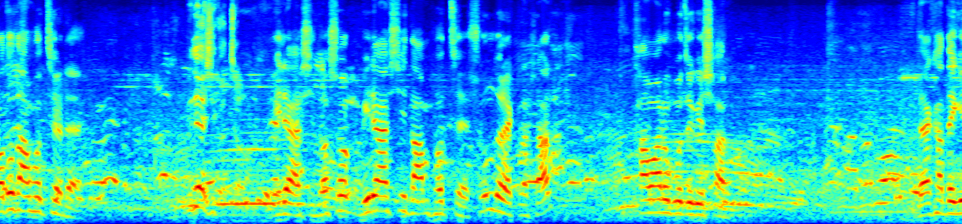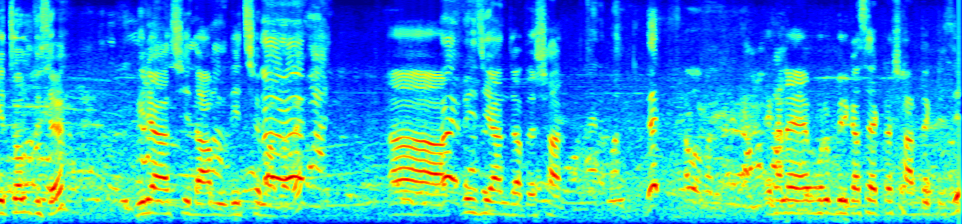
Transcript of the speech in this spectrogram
কত দাম হচ্ছে এটা? বিরাশি দশক বিরাশি। দাম হচ্ছে সুন্দর একটা সার খামার উপযোগী সার দেখা দেখি চলতেছে। বিরাশি দাম দিচ্ছে বাজারে। ফ্রিজিয়ান জাতের সার এখানে মুরব্বীর কাছে একটা সার দেখতেছি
